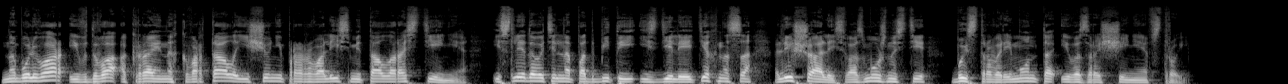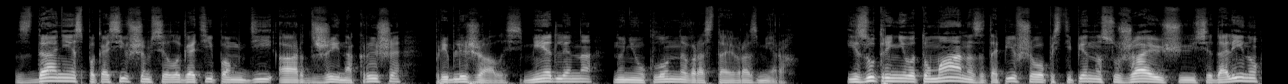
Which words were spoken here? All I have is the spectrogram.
На бульвар и в два окраинных квартала еще не прорвались металлорастения, и, следовательно, подбитые изделия техноса лишались возможности быстрого ремонта и возвращения в строй. Здание с покосившимся логотипом DRG на крыше приближалось, медленно, но неуклонно вырастая в размерах. Из утреннего тумана, затопившего постепенно сужающуюся долину,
